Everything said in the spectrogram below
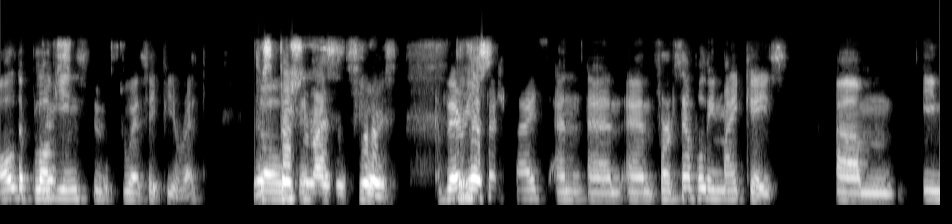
all the plugins to, to SAP, right? They're So specialized in Furies. Very Because- specialized, and and and for example, in my case, um, in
